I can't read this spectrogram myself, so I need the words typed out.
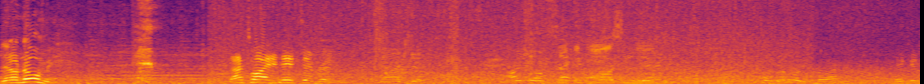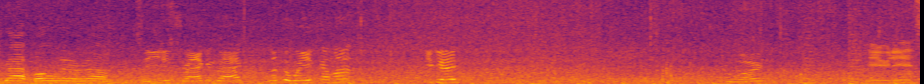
They don't know me. That's why it hits different. Awesome, dude. They can wrap all the way around. So you just drag it back, let the wave come up. You good? Good work. There it is.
